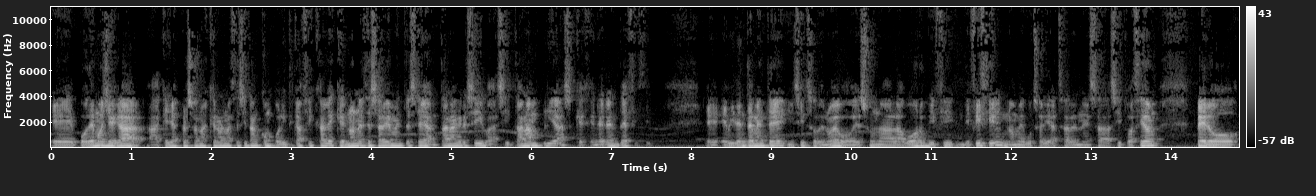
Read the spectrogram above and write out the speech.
Eh, podemos llegar a aquellas personas que lo necesitan con políticas fiscales que no necesariamente sean tan agresivas y tan amplias que generen déficit. Eh, evidentemente, insisto de nuevo, es una labor difícil, no me gustaría estar en esa situación, pero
